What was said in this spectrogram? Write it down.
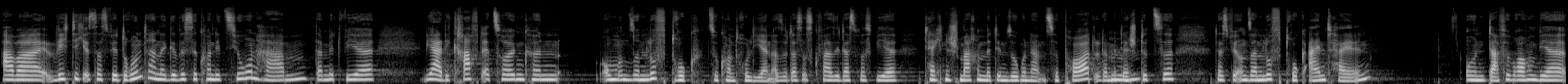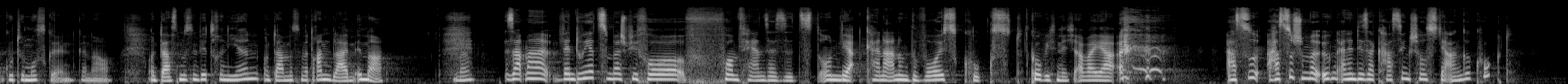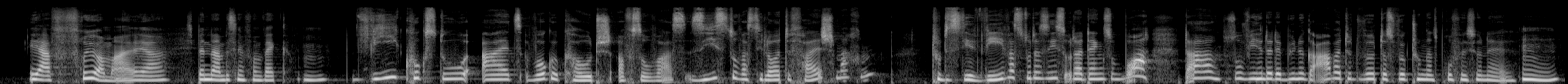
Aber wichtig ist, dass wir drunter eine gewisse Kondition haben, damit wir ja, die Kraft erzeugen können, um unseren Luftdruck zu kontrollieren. Also das ist quasi das, was wir technisch machen mit dem sogenannten Support oder mit mhm. der Stütze, dass wir unseren Luftdruck einteilen. Und dafür brauchen wir gute Muskeln, genau. Und das müssen wir trainieren und da müssen wir dranbleiben, immer. Ne? Sag mal, wenn du jetzt zum Beispiel vor vorm Fernseher sitzt und ja. keine Ahnung The Voice guckst, gucke ich nicht, aber ja. Hast du hast du schon mal irgendeine dieser Castingshows dir angeguckt? Ja, früher mal, ja. Ich bin da ein bisschen von weg. Mhm. Wie guckst du als Vocal Coach auf sowas? Siehst du, was die Leute falsch machen? Tut es dir weh, was du da siehst? Oder denkst du, boah, da, so wie hinter der Bühne gearbeitet wird, das wirkt schon ganz professionell? Mhm.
